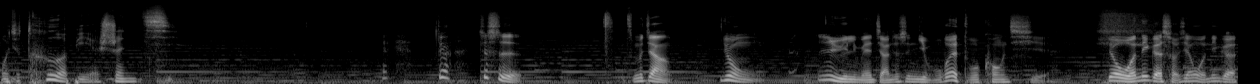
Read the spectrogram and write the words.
我就特别生气。哎，对啊，就是 怎么讲？用日语里面讲，就是你不会读空气。就我那个，首先我那个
